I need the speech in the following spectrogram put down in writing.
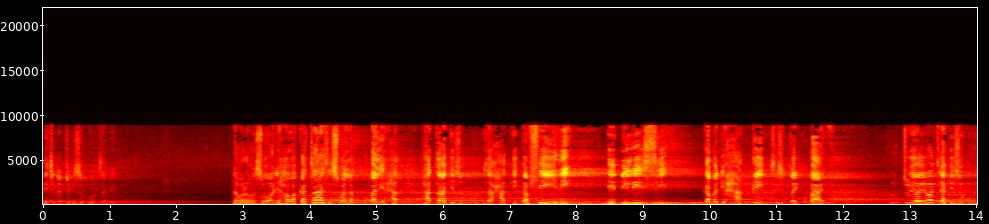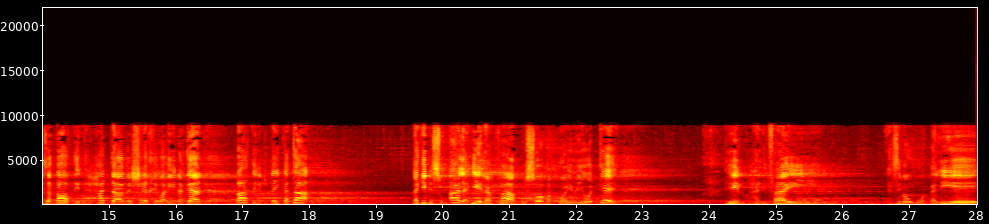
hicho ndio tukizungumza mimi na wanaozuoni hawakatazi swala la kukubali haki, hata akizungumza haki kafiri Ibilisi, kama ni haki sisi tutaikubali. Mtu yoyote akizungumza batili, hata awe shekhe wa aina gani, batili tutaikataa. Lakini suala, je, lafaa kusoma kwa yoyote? Hilo halifai, lazima umwangalie.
